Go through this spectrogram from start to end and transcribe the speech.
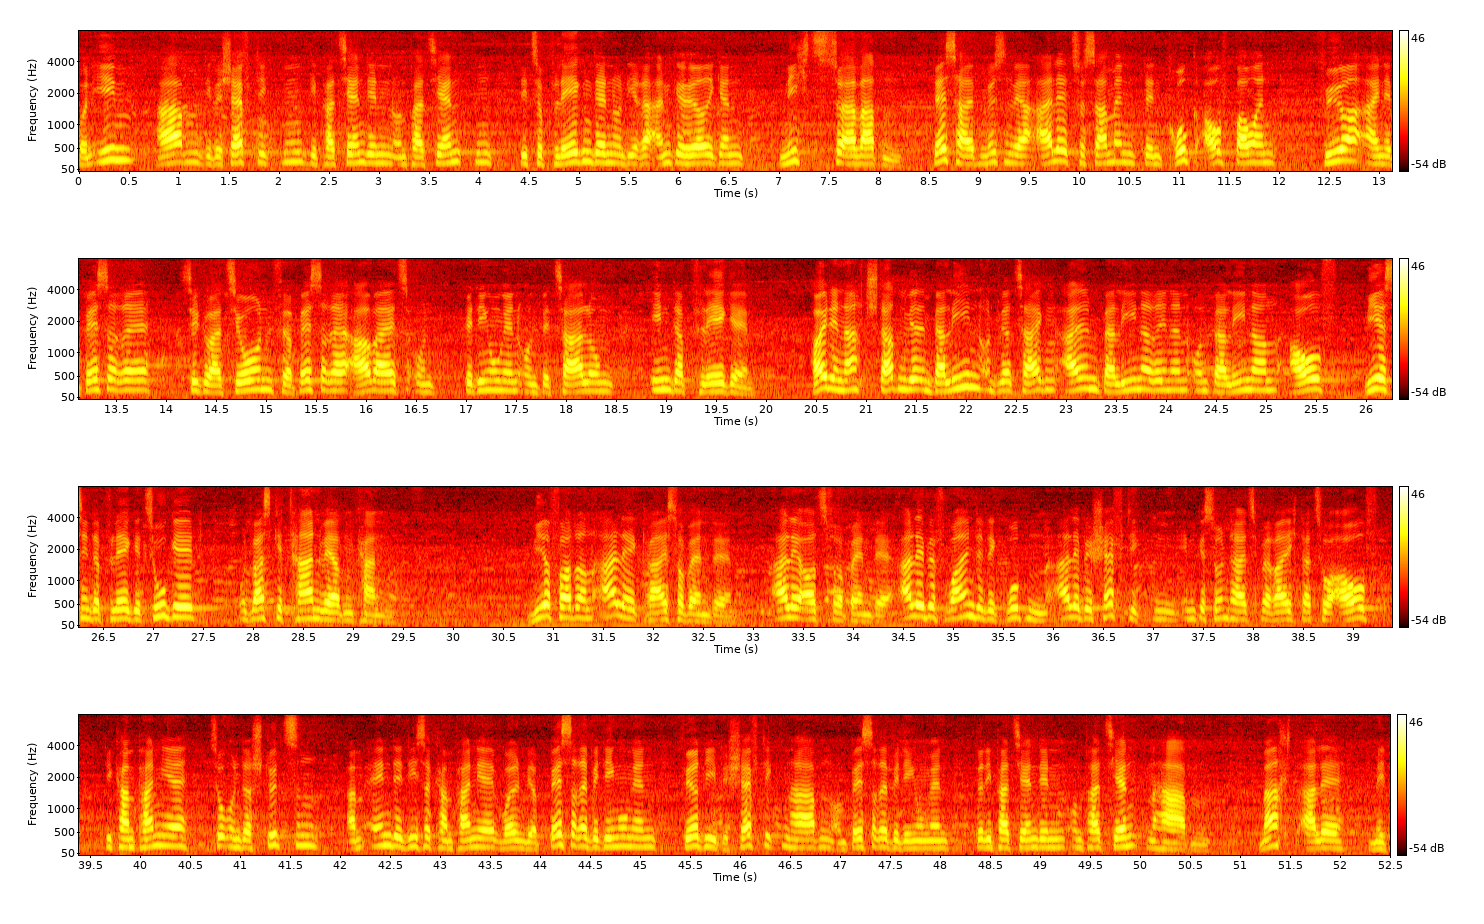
Von ihm haben die Beschäftigten, die Patientinnen und Patienten, die zu Pflegenden und ihre Angehörigen nichts zu erwarten. Deshalb müssen wir alle zusammen den Druck aufbauen für eine bessere Situation, für bessere Arbeitsbedingungen und Bezahlung in der Pflege. Heute Nacht starten wir in Berlin und wir zeigen allen Berlinerinnen und Berlinern auf, wie es in der Pflege zugeht und was getan werden kann. Wir fordern alle Kreisverbände, alle Ortsverbände, alle befreundete Gruppen, alle Beschäftigten im Gesundheitsbereich dazu auf, die Kampagne zu unterstützen. Am Ende dieser Kampagne wollen wir bessere Bedingungen für die Beschäftigten haben und bessere Bedingungen für die Patientinnen und Patienten haben. Macht alle mit!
